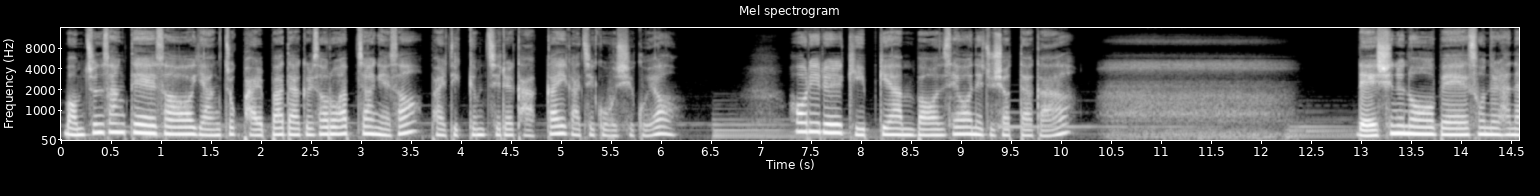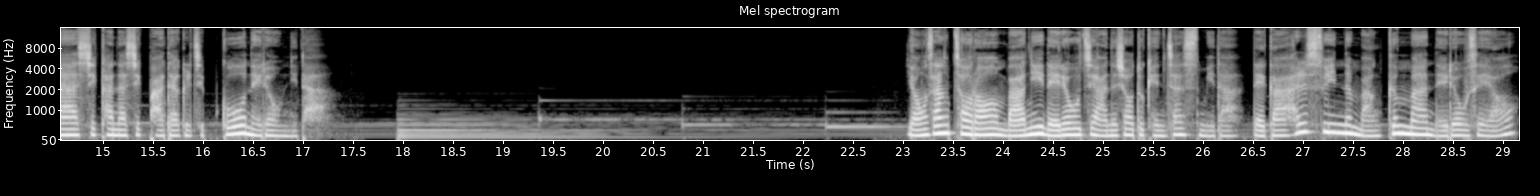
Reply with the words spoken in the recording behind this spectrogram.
멈춘 상태에서 양쪽 발바닥을 서로 합장해서 발 뒤꿈치를 가까이 가지고 오시고요. 허리를 깊게 한번 세워내 주셨다가 내쉬는 호흡에 손을 하나씩 하나씩 바닥을 짚고 내려옵니다. 영상처럼 많이 내려오지 않으셔도 괜찮습니다. 내가 할 수 있는 만큼만 내려오세요.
